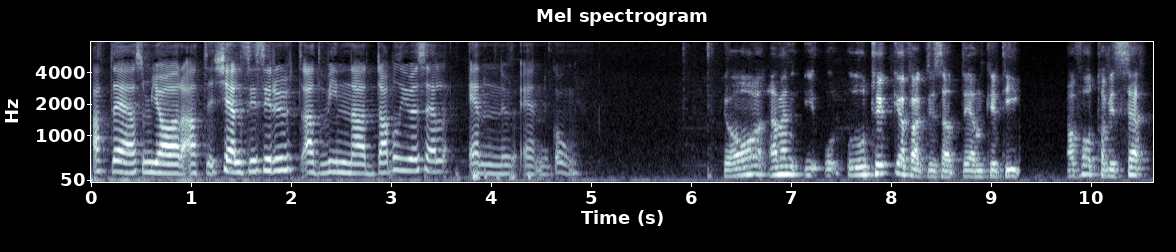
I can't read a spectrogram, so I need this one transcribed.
att det är som gör att Chelsea ser ut att vinna WSL ännu en gång? Ja, men, och då tycker jag faktiskt att den kritik jag har fått har vi sett,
